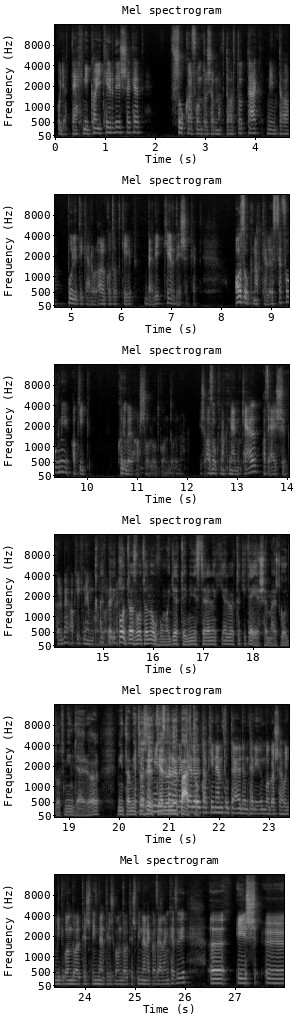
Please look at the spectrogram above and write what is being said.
hogy a technikai kérdéseket sokkal fontosabbnak tartották, mint a politikáról alkotott képbeli kérdéseket. Azoknak kell összefogni, akik körülbelül hasonlót gondolnak és azoknak nem kell az első körbe, akik nem gondolnak. Hát pedig pont az volt a novum, hogy jött egy miniszterelnök jelölt, aki teljesen mást gondolt mindenről, mint amit hát az őt jelölő pártok. jelölt, aki nem tudta eldönteni önmaga se, hogy mit gondolt, és mindent is gondolt, és mindenek az ellenkezőjét. Ö, és ö,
